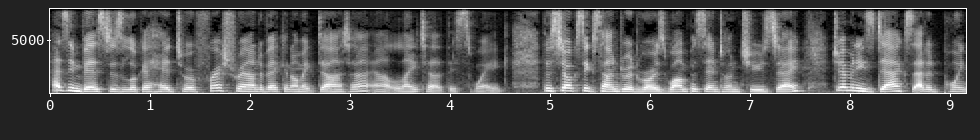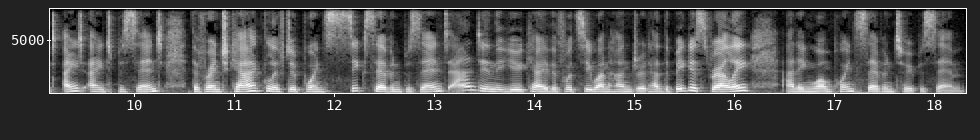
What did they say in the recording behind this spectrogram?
as investors look ahead to a fresh round of economic data out later this week. The Stoxx 600 rose 1% on Tuesday. Germany's DAX added 0.88%. The French CAC lifted 0.67%. And in the UK, the FTSE 100 had the biggest rally, adding 1.72%.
